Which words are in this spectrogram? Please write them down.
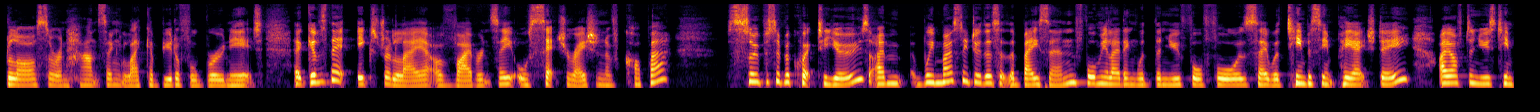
gloss or enhancing like a beautiful brunette. It gives that extra layer of vibrancy or saturation of copper. Super super quick to use. I'm we mostly do this at the basin formulating with the new 44s say with 10% phd i often use 10%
